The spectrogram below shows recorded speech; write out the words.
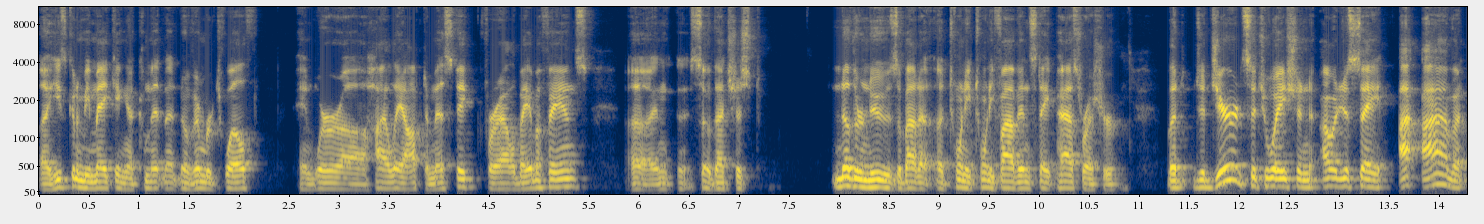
Uh, he's going to be making a commitment November 12th, and we're uh, highly optimistic for Alabama fans. Uh, and so that's just another news about a, a 2025 in-state pass rusher. But the Jared situation, I would just say I, I haven't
